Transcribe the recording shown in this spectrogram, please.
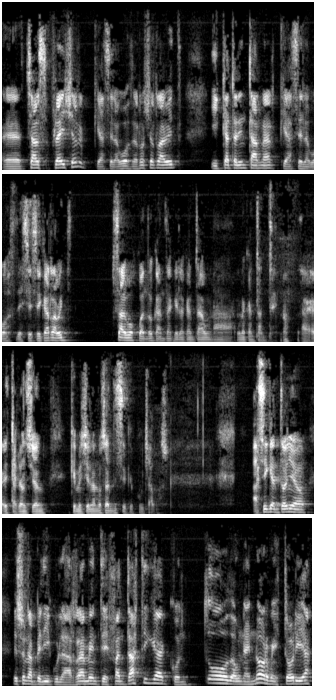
eh, Charles Fleischer, que hace la voz de Roger Rabbit. Y Catherine Turner, que hace la voz de Jessica Rabbit. Salvo cuando canta, que la canta una, una cantante. ¿no? Esta canción que mencionamos antes y que escuchamos. Así que Antonio, es una película realmente fantástica con toda una enorme historia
